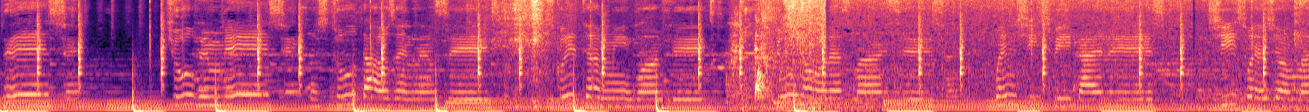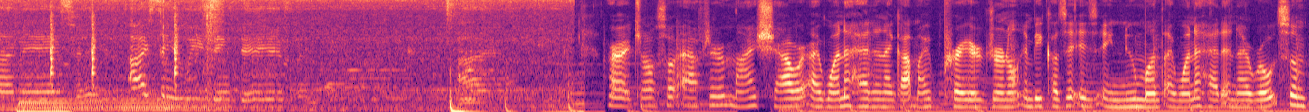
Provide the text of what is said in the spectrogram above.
Listen, you've been missing since 2006. Squid tell me one fix. You know that's my sister. When she I swears you're my missing. I say we think different. Alright y'all, so after my shower, I went ahead and I got my prayer journal and because it is a new month, I went ahead and I wrote some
